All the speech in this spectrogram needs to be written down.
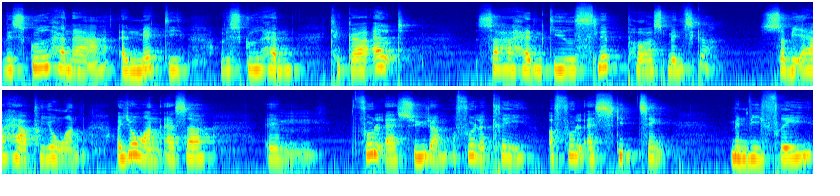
hvis Gud han er almægtig, og hvis Gud han kan gøre alt, så har han givet slip på os mennesker, så vi er her på jorden. Og jorden er så øhm, fuld af sygdom, og fuld af krig, og fuld af skidt ting. Men vi er frie,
